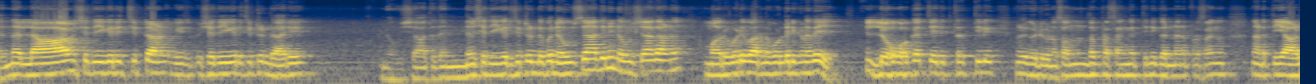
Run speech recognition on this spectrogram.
എന്നെല്ലാം വിശദീകരിച്ചിട്ടാണ് വിശദീകരിച്ചിട്ടുണ്ട്. ആര്? നൗഷാദ് തന്നെ വിശദീകരിച്ചിട്ടുണ്ട്. ഇപ്പോൾ നൗഷാദിന് നൗഷാദാണ് മറുപടി പറഞ്ഞുകൊണ്ടിരിക്കണതേ. ലോക ചരിത്രത്തിൽ നിങ്ങൾ കേട്ടിരിക്കണം? സ്വന്തം പ്രസംഗത്തിന് ഖണ്ഡന പ്രസംഗം നടത്തിയ ആൾ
